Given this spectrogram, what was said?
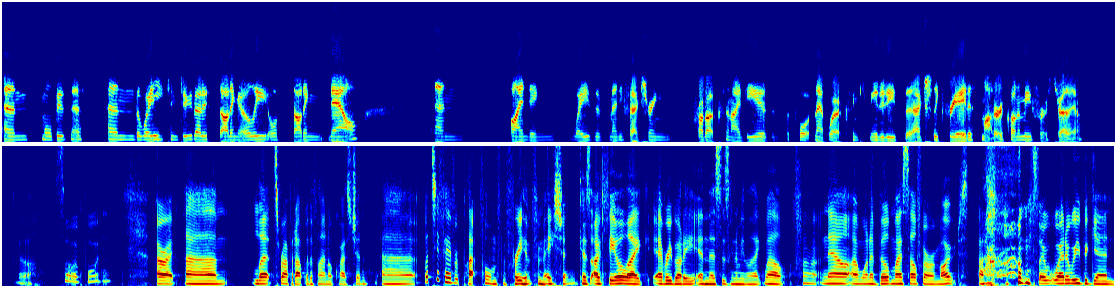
and small business. And the way you can do that is starting early or starting now and finding ways of manufacturing products and ideas and support networks and communities that actually create a smarter economy for Australia. Oh, so important. All right. Um, let's wrap it up with a final question. Uh, what's your favorite platform for free information? Because I feel like everybody in this is going to be like, well, now I want to build myself a remote. Um, so where do we begin?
